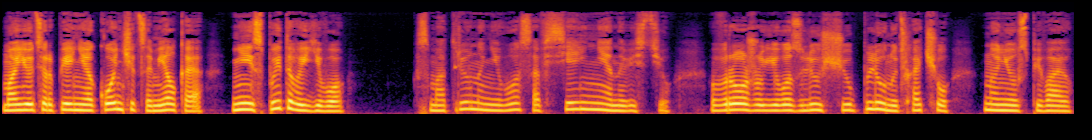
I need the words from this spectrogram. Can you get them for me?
мое терпение кончится, мелкое, не испытывай его. Смотрю на него со всей ненавистью. В рожу его злющую плюнуть хочу, но не успеваю.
